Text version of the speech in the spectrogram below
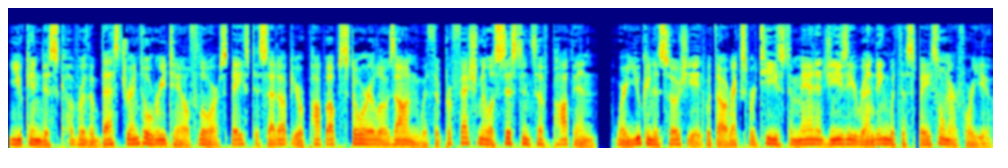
You can discover the best rental retail floor space to set up your pop-up store Lausanne with the professional assistance of Pop-In, where you can associate with our expertise to manage easy renting with the space owner for you.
